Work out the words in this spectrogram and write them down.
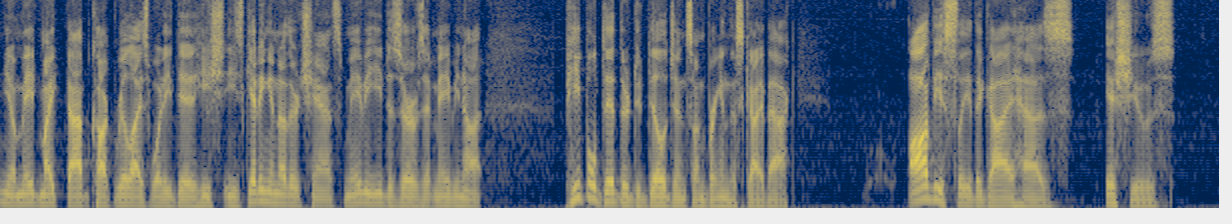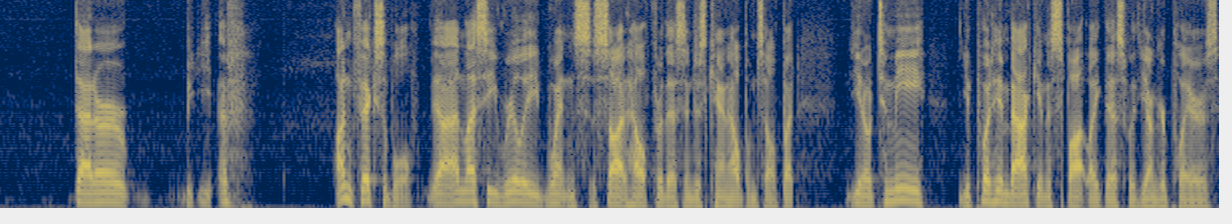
you know, made Mike Babcock realize what he did. He, he's getting another chance. Maybe he deserves it, maybe not. People did their due diligence on bringing this guy back. Obviously, the guy has issues that are uh, unfixable yeah, unless he really went and sought help for this and just can't help himself. But, you know, to me, you put him back in a spot like this with younger players,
